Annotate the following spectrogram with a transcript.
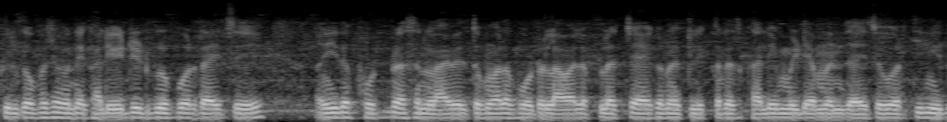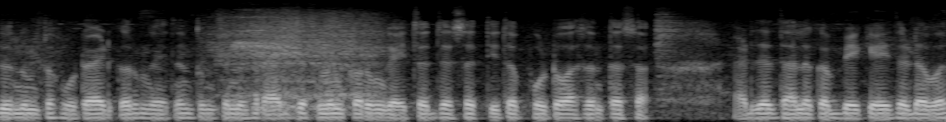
फील कंपोजिशनमध्ये खाली एडिट ग्रुपवर जायचं आहे आणि इथं फोटो नसेल लावेल तुम्हाला फोटो लावायला प्लसच्या आयकॉनवर क्लिक करायचं खाली मीडियामध्ये जायचं. वरती निधून तुमचा फोटो ॲड करून घ्यायचा आणि तुमच्यानुसार ॲडजस्टमेंट करून घ्यायचं. जसं तिथं फोटो असेल तसा. ॲडजस्ट झालं का बेक यायचं डबल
